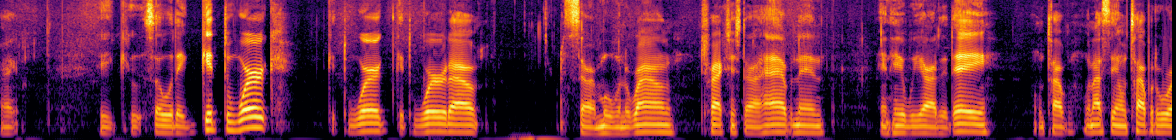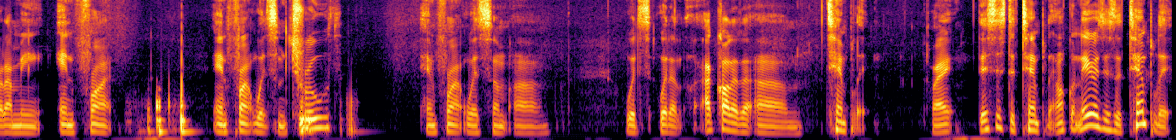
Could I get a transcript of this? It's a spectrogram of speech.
Right. So they get to work, get to work, get the word out, start moving around, traction start happening, and here we are today. On top, when I say on top of the world, I mean in front, in front with some truth, in front with some um, with with a I call it a um, template, right? This is the template. Uncle Nearest is a template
